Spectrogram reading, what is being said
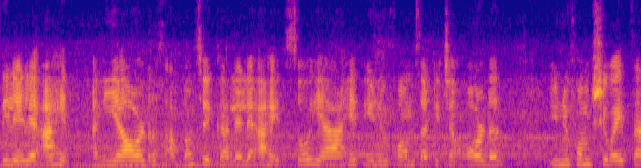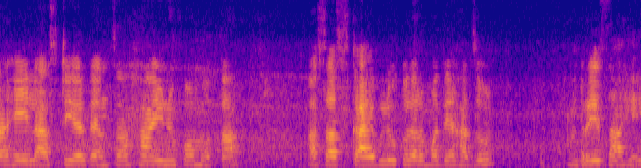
दिलेल्या आहेत. आणि या ऑर्डर्स आपण स्वीकारलेल्या आहेत. सो या आहेत युनिफॉर्मसाठीच्या ऑर्डर युनिफॉर्म शिवायचा आहे. लास्ट इयर त्यांचा हा युनिफॉर्म होता. असा स्काय ब्ल्यू कलरमध्ये हा जो ड्रेस आहे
